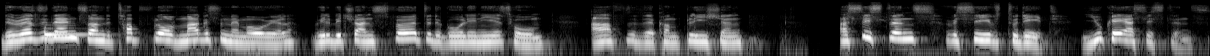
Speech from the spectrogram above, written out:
The residents on the top floor of Margetson Memorial will be transferred to the Golden Years home after the completion. Assistance received to date, UK assistance.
